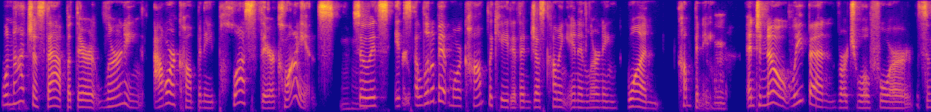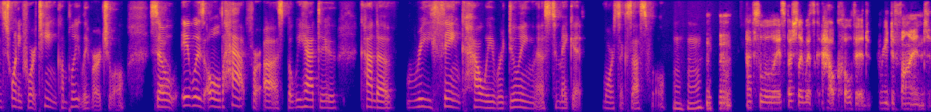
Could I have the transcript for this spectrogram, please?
Well, not just that, but they're learning our company plus their clients. Mhm. So it's it's a little bit more complicated than just coming in and learning one company. Mhm. And to know we've been virtual for since 2014, completely virtual. So it was old hat for us, but we had to kind of rethink how we were doing this to make it more successful. Mhm. Mhm. Absolutely, especially with how COVID redefined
